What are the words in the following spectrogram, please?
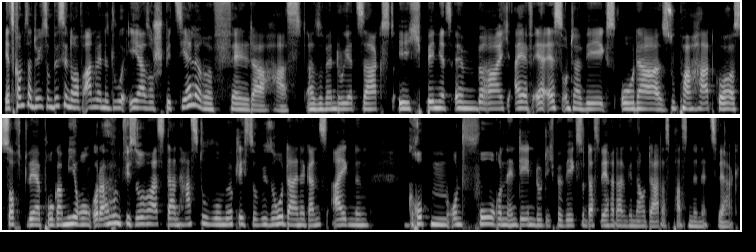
Jetzt kommt es natürlich so ein bisschen drauf an, wenn du eher so speziellere Felder hast. Also wenn du jetzt sagst, ich bin jetzt im Bereich IFRS unterwegs oder super Hardcore Software Programmierung oder irgendwie sowas, dann hast du womöglich sowieso deine ganz eigenen Gruppen und Foren, in denen du dich bewegst. Und das wäre dann genau da das passende Netzwerk.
